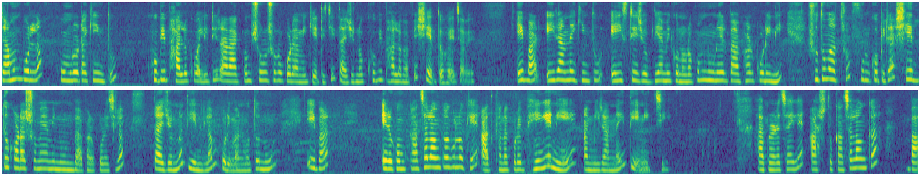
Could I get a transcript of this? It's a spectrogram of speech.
যেমন বললাম, কুমড়োটা কিন্তু খুবই ভালো কোয়ালিটির আর একদম সরু সরু করে আমি কেটেছি, তাই জন্য খুবই ভালোভাবে সেদ্ধ হয়ে যাবে। এবার এই রান্নায় কিন্তু এই স্টেজ অবধি আমি কোনো রকম নুনের ব্যবহার করিনি। শুধুমাত্র ফুলকপিটা সেদ্ধ করার সময় আমি নুন ব্যবহার করেছিলাম, তাই জন্য দিয়ে নিলাম পরিমাণ মতো নুন। এবার এরকম কাঁচা লঙ্কাগুলোকে আধখানা করে ভেঙে নিয়ে আমি রান্নায় দিয়ে নিচ্ছি। আপনারা চাইলে আস্ত কাঁচা লঙ্কা বা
